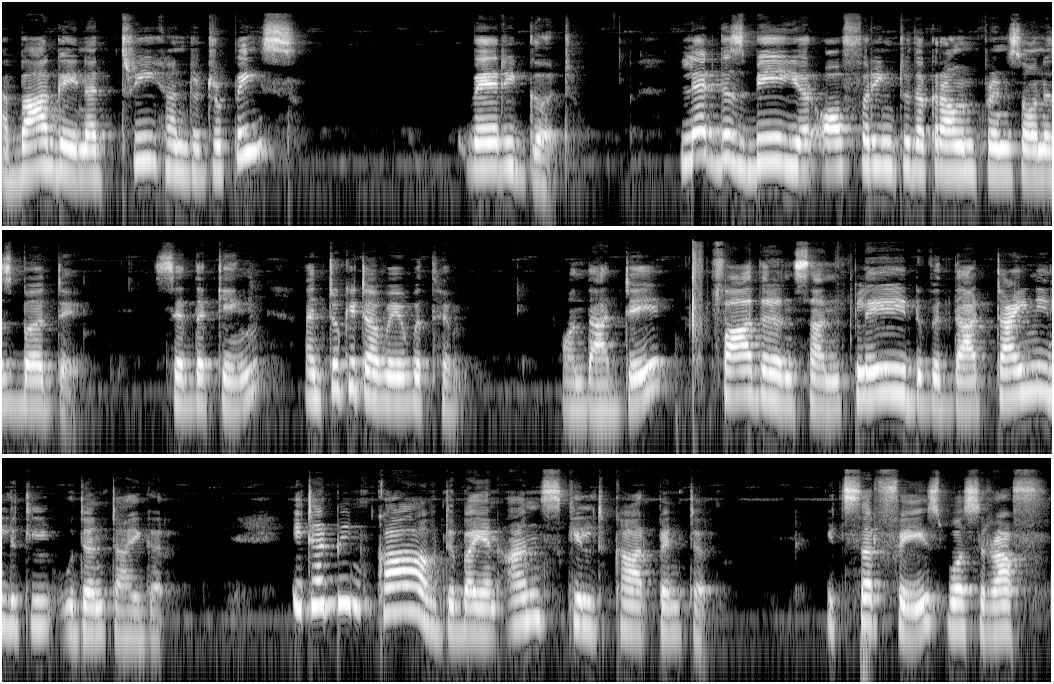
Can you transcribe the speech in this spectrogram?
A bargain at 300 rupees? Very good. Let this be your offering to the crown prince on his birthday, said the king and took it away with him. On that day, father and son played with that tiny little wooden tiger. It had been carved by an unskilled carpenter. Its surface was rough.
